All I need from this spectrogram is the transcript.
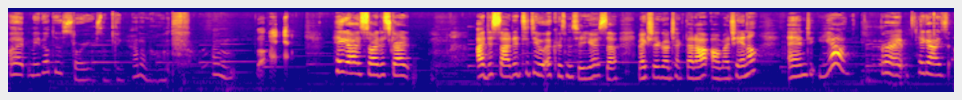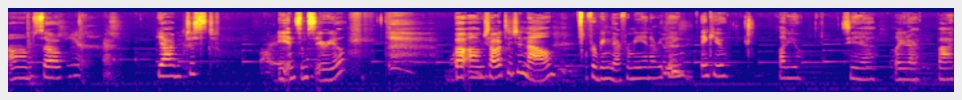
But maybe I'll do a story or something. I don't know. Um, hey guys, so I decided I decided to do a Christmas video, so make sure to go check that out on my channel. And yeah. Alright, hey guys, um, so yeah, I'm just eating some cereal. but um, shout out to Janelle for being there for me and everything. Thank you. Love you. See ya later. Bye.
